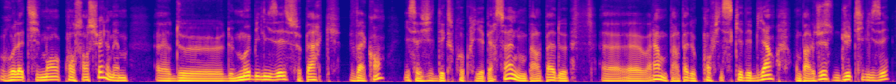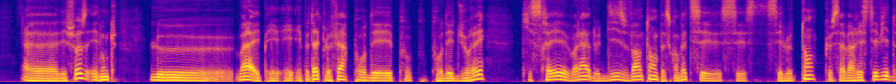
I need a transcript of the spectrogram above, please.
relativement consensuel même euh, de, de mobiliser ce parc vacant il s'agit d'exproprier personne. On ne parle pas de, euh, voilà, on parle pas de confisquer des biens. On parle juste d'utiliser euh, des choses. Et donc, le, voilà, et, peut-être le faire pour des, pour, des durées qui seraient voilà, de 10, 20 ans. Parce qu'en fait, c'est le temps que ça va rester vide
